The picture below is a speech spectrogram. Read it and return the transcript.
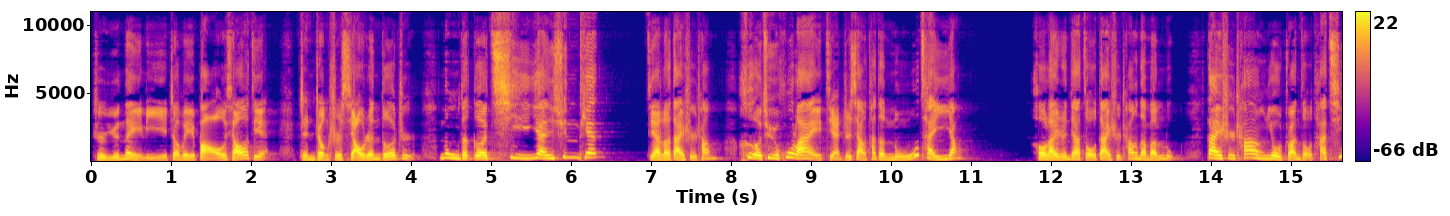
至于内里这位宝小姐，真正是小人得志，弄得个气焰熏天。见了戴世昌，喝去呼来，简直像他的奴才一样。后来人家走戴世昌的门路，戴世昌又转走他妻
